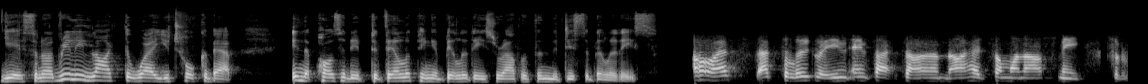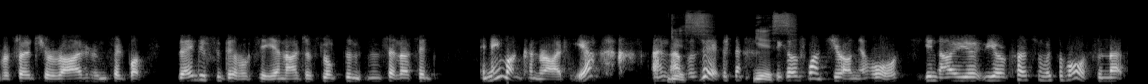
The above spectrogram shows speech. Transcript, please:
Yes, and I really like the way you talk about in the positive developing abilities rather than the disabilities. Oh, absolutely. In fact, um, I had someone ask me, sort of referred to a rider and said, "What's their disability?" And I just looked at them and said, "I said anyone can ride here." and that yes. was it. Yes. because once you're on your horse, you know you're, you're a person with the horse, and that's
